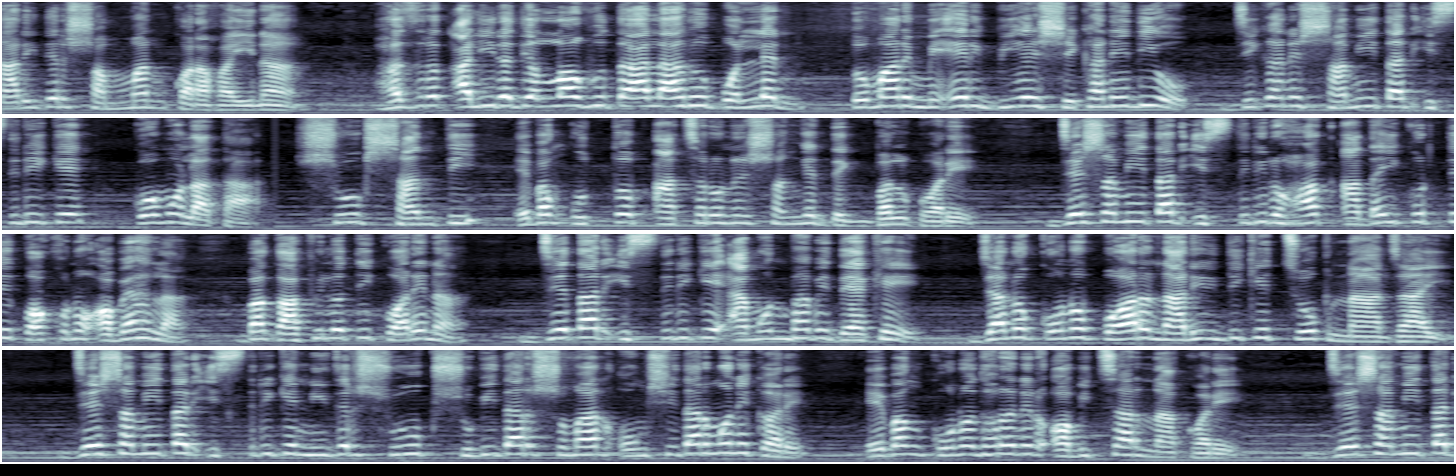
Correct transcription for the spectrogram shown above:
নারীদের সম্মান করা হয় না। হজরত আলী রাজি আল্লাহ তালু বললেন, তোমার মেয়ের বিয়ে সেখানে দিও, যেখানে স্বামী তার স্ত্রীকে কোমলতা, সুখ, শান্তি এবং উত্তম আচরণের সঙ্গে দেখভাল করে। যে স্বামী তার স্ত্রীর হক আদায় করতে কখনো অবহেলা বা গাফিলতি করে না, যে তার স্ত্রীকে এমনভাবে দেখে যেন কোনো পর নারীর দিকে চোখ না যায়। যে স্বামী তার স্ত্রীকে নিজের সুখ, সুবিধার সমান অংশীদার মনে করে এবং কোনো ধরনের অবিচার না করে। যে স্বামী তার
